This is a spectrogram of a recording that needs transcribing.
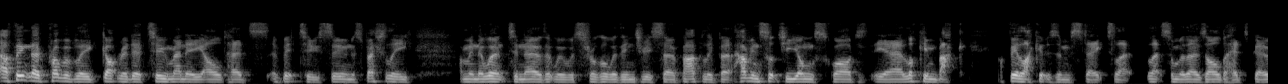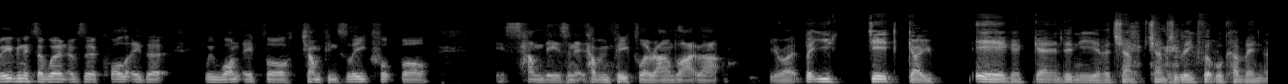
I think they've probably got rid of too many old heads a bit too soon, especially. I mean, they weren't to know that we would struggle with injuries so badly, but having such a young squad, yeah, looking back, I feel like it was a mistake to let let some of those older heads go, even if they weren't of the quality that we wanted for Champions League football. It's handy, isn't it, having people around like that? You're right, but you did go big again, didn't you? The Champions League football coming.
